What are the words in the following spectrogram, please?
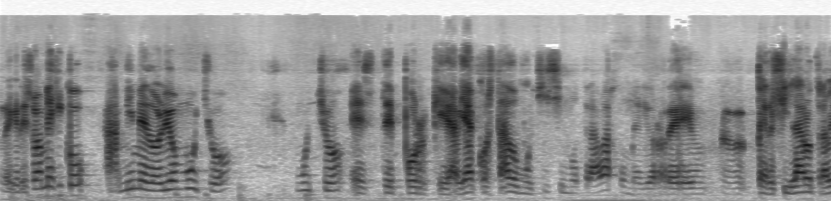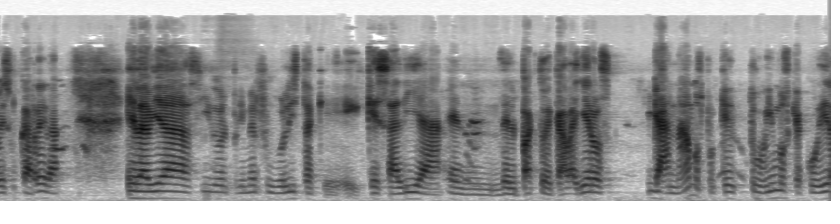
regresó a México, a mí me dolió mucho mucho este porque había costado muchísimo trabajo medio re, perfilar otra vez su carrera. Él había sido el primer futbolista que, que salía del pacto de caballeros. Ganamos porque tuvimos que acudir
